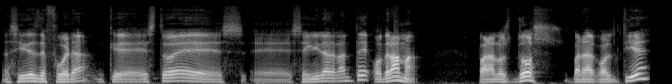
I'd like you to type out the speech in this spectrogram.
así desde fuera, que esto es eh, seguir adelante o drama. Para los dos, para Gaultier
